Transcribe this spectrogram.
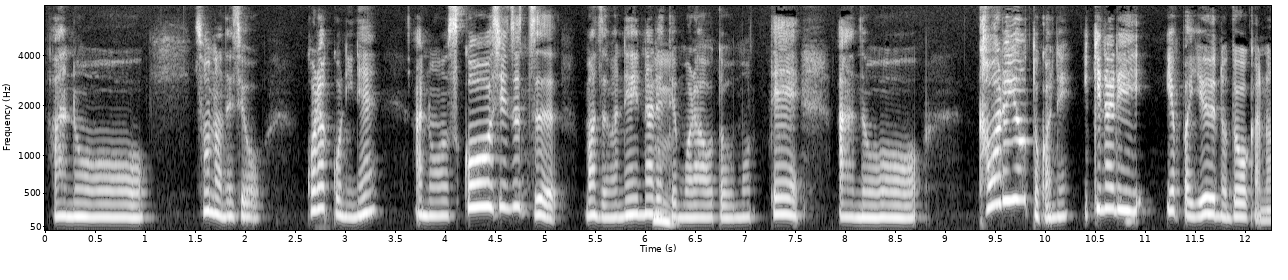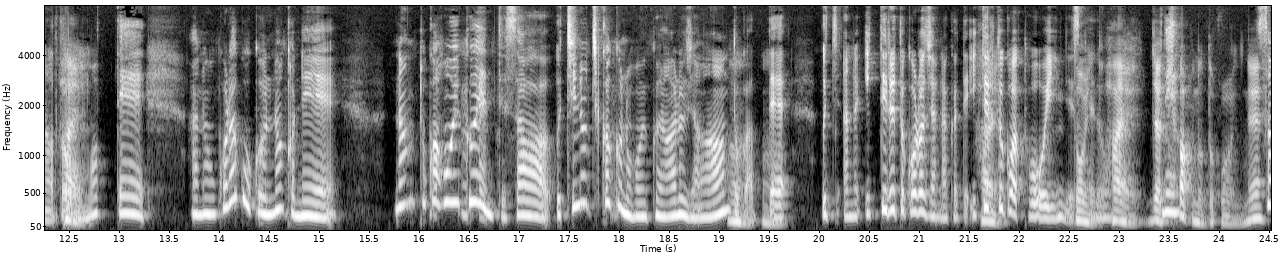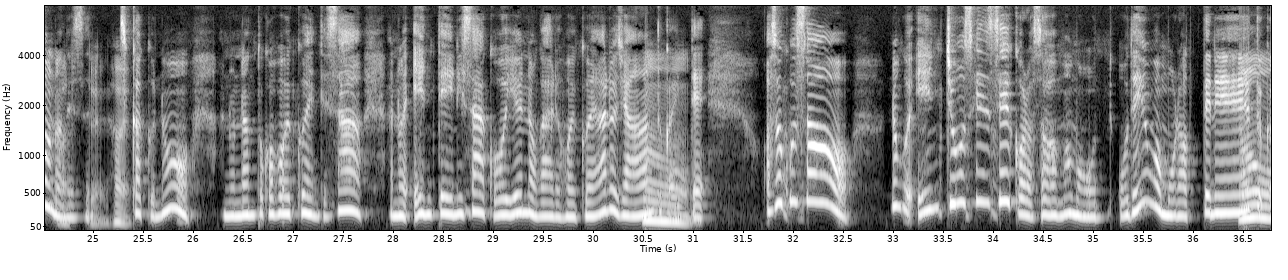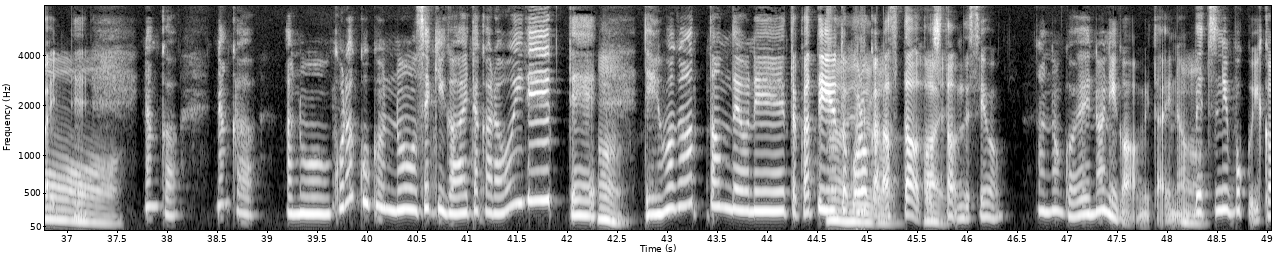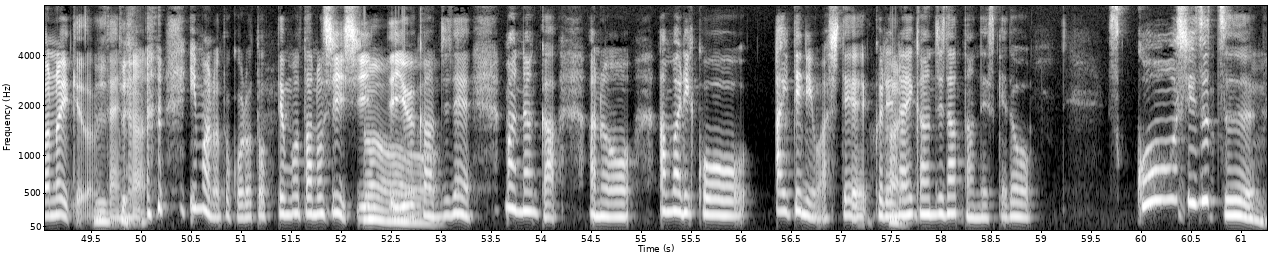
あのーそうなんですよ。コラッコにね、あの、少しずつ、まずはね、慣れてもらおうと思って、あのー変わるよとかね、いきなりやっぱ言うのどうかなと思って、あの、コラッコくんなんかね、なんとか保育園ってさ、うちの近くの保育園あるじゃんとかって、うち、あの、行ってるところじゃなくて、行ってるところは遠いんですけど、はい。じゃあね近くのところにね。そうなんです。はい。近くの、あの、なんとか保育園ってさ、あの、園庭にさ、こういうのがある保育園あるじゃんとか言って、あそこさ、なんか園長先生からさ、ママおお電話もらってね、とか言って、て。なんか、なんか、あの、コラッコくんの席が空いたからおいでってう、ん。電話があったんだよね、とかっていうところからスタートしたんですよ。あなんか、え、何が？みたいな。うん。別に僕行かないけど、みたい言な。今のところとっても楽しいし、うんっていう感じで、まあなんか、あの、あんまりこう、相手にはしてくれない感じだったんですけど、少しずつ、うん。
